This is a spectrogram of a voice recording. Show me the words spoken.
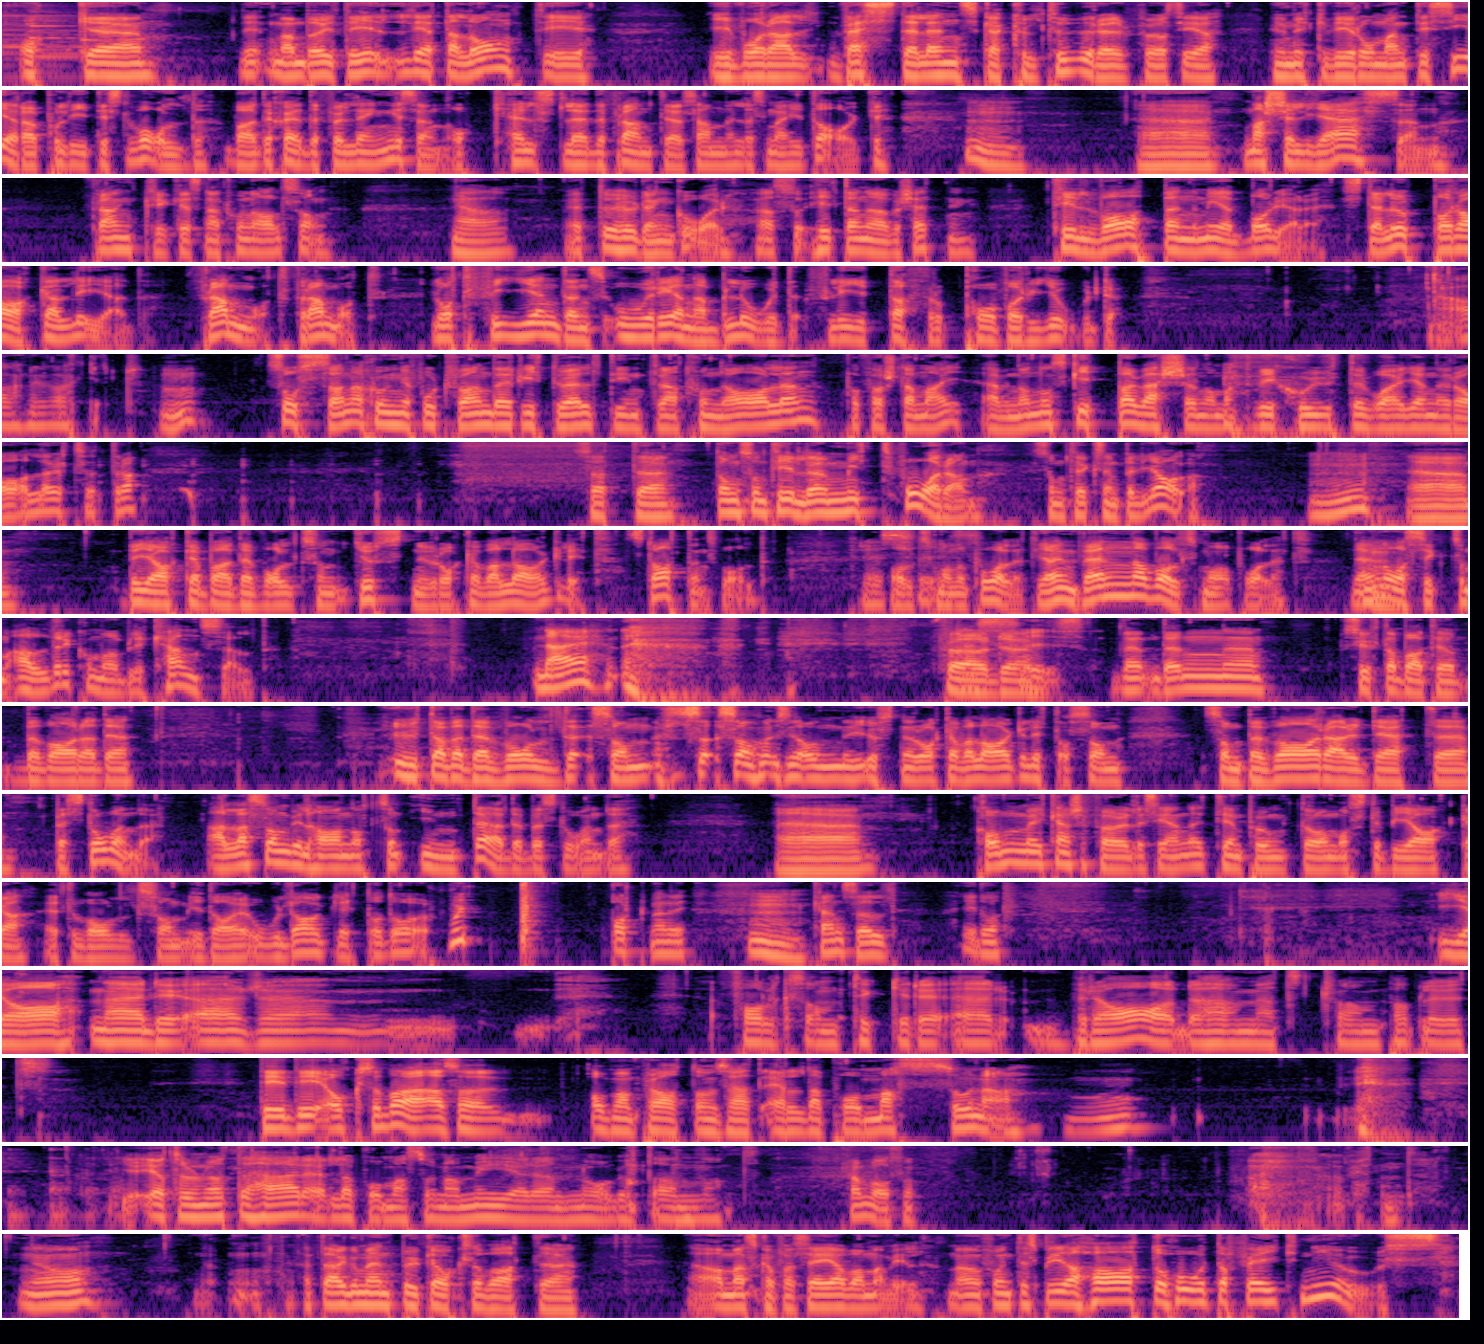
Och eh, man behöver inte leta långt i, i våra västerländska kulturer för att se hur mycket vi romantiserar politiskt våld. Bara det skedde för länge sedan och helst ledde fram till det samhälle som är idag. Mm. Eh, Marseljäsen, Frankrikes nationalsång. Ja. Vet du hur den går? Alltså, hitta en översättning. Till vapen medborgare, ställ upp på raka led. Framåt, framåt. Låt fiendens orena blod flyta på vår jord. Ja, det är vackert. Mm. Sossarna sjunger fortfarande rituellt i Internationalen på första maj, även om de skippar versen om att vi skjuter våra generaler etc. Så att eh, de som tillhör mittfåran, som till exempel jag då, Mm. eh, bejakar bara det våld som just nu råkar vara lagligt. Statens våld. Precis. Våldsmonopolet. Jag är en vän av våldsmonopolet. Det är en Mm. åsikt som aldrig kommer att bli cancelled. Nej, För det, precis. den, den eh, syftar bara till att bevara det utöver det våld som, som, som just nu råkar vara lagligt och som, som bevarar det eh, bestående. Alla som vill ha något som inte är det bestående eh, kommer kanske förr eller senare till en punkt då de måste bejaka ett våld som idag är olagligt och då, whip, bort med det, Mm. cancelled, hejdå. Ja, nej det är ehm, folk som tycker det är bra det här med att Trump har blivit det, det är också bara, alltså om man pratar om så här att elda på massorna. Jag, jag tror nog att det här eldar på massorna mer än något annat. Kan vara så. Jag vet inte. Ja, ett argument brukar också vara att eh, ja, man ska få säga vad man vill. Men man får inte sprida hat och hot och fake news.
